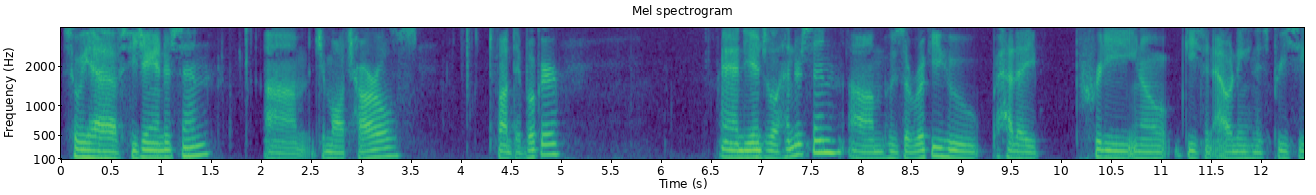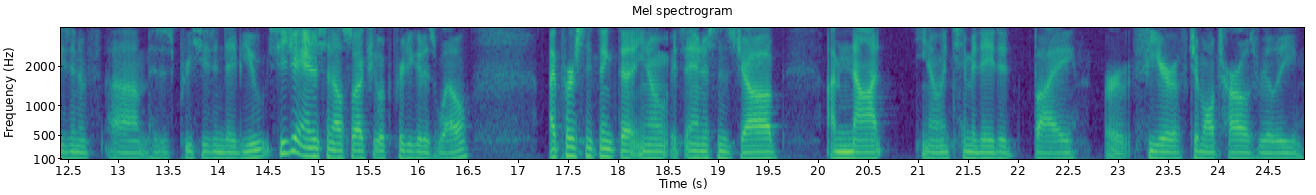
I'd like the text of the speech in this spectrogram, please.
So we have C.J. Anderson, um, Jamaal Charles. Devontae Booker, and D'Angelo Henderson, um, who's a rookie who had a pretty you know decent outing in his preseason of um, his preseason debut. C.J. Anderson also actually looked pretty good as well. I personally think that you know it's Anderson's job. I'm not you know intimidated by or fear of Jamaal Charles really.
